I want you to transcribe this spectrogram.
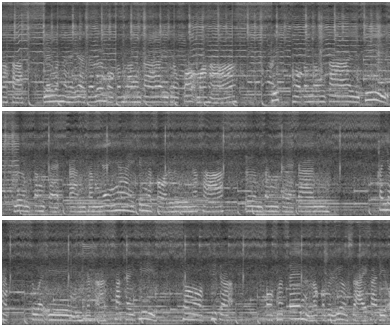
นะคะ และวันไหนอยากจะเริ่มออกกำลังกายเราก็มาหาคลิปออกกำลังกายที่เริ่มตั้งแต่การทำง่ายๆขึ้นมาก่อนเลยนะคะ เริ่มตั้งแต่การขยับตัวเองนะคะ ถ้าใครที่ชอบที่จะ ออกมาเต้นเราก็ไปเลือกสายคาร์ดิโอ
